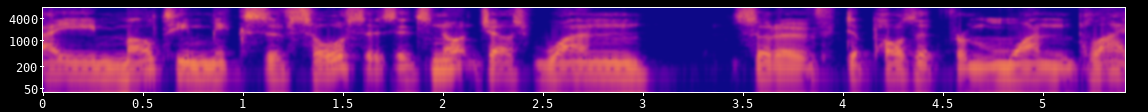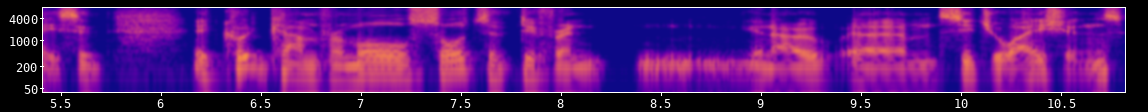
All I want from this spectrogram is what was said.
a multi mix of sources. It's not just one sort of deposit from one place. It it could come from all sorts of different, you know, um, situations,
